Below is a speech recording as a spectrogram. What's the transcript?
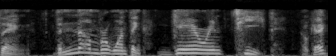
thing. The number one thing, guaranteed. Okay.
